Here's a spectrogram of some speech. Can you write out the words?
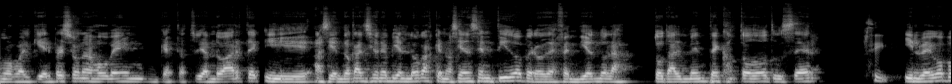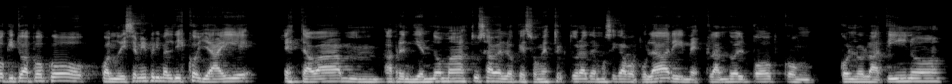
como cualquier persona joven que está estudiando arte y haciendo canciones bien locas que no hacían sentido, pero defendiéndolas totalmente con todo tu ser. Sí. Y luego, poquito a poco, cuando hice mi primer disco, ya ahí estaba mm, aprendiendo más, tú sabes, lo que son estructuras de música popular y mezclando el pop con, con lo latino,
